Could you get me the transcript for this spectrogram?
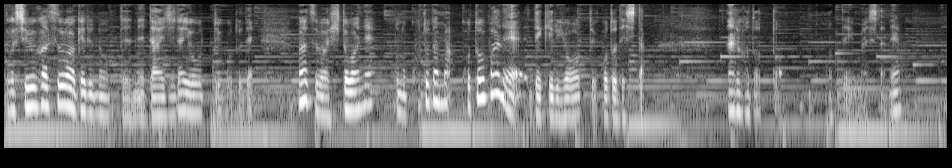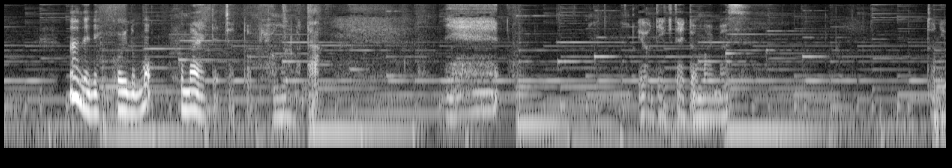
だから周波数を上げるのってね大事だよっていうことでまずは人はねこの言霊言葉でできるよっていうことでした。なるほどと思っていましたね。なのでねこういうのも踏まえてちょっと今日もまたね読んでいきたいと思います。と日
